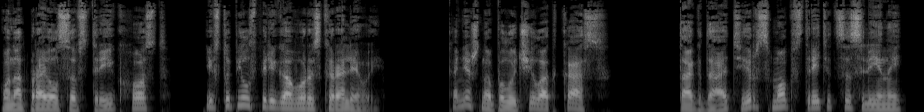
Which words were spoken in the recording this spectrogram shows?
Он отправился в Стрикхост и вступил в переговоры с королевой. Конечно, получил отказ. Тогда Тир смог встретиться с Линой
